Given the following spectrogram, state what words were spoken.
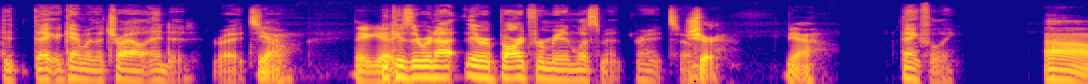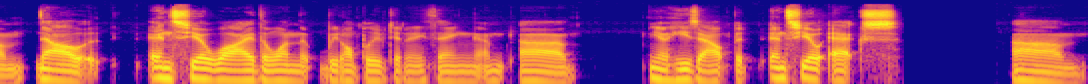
the, the again when the trial ended, right? So Yeah. There you go. because they were not, they were barred from reenlistment, right? So sure. Yeah. thankfully, Um, now NCOY, the one that we don't believe did anything, um, uh, you know, he's out, but NCOX, um,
